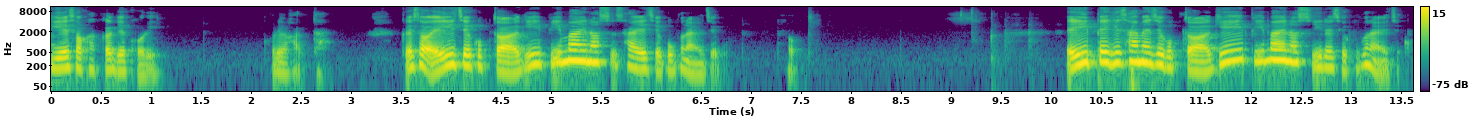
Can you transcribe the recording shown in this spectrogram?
b에서 각각의 거리. 거리가 같다. 그래서 a제곱 더하기 b-4의 제곱은 r제곱. 이렇게. A 빼기 3의 제곱 더하기 b-1의 제곱은 r제곱.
